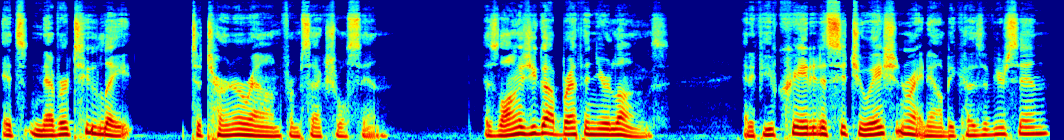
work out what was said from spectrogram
it's never too late to turn around from sexual sin as long as you got breath in your lungs. And if you've created a situation right now because of your sin,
